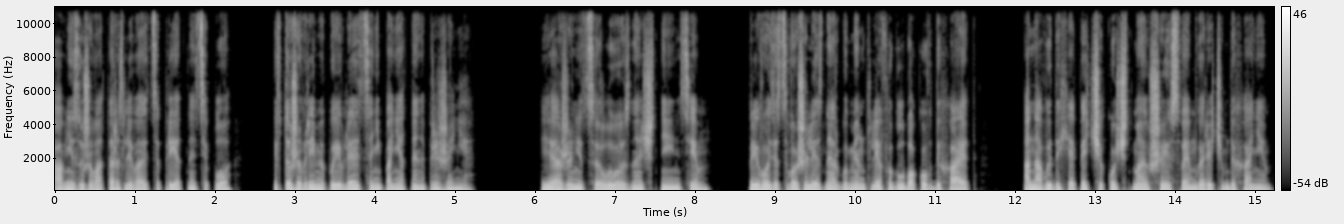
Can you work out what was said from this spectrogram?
а внизу живота разливается приятное тепло, и в то же время появляется непонятное напряжение. «Я же не целую, значит, не интим», — приводит свой железный аргумент Лев и глубоко вдыхает, а на выдохе опять чекочет мою шею своим горячим дыханием.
